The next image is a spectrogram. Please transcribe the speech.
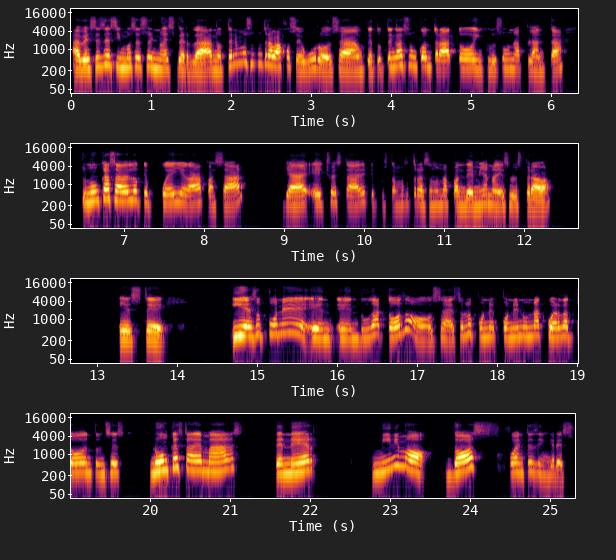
A veces decimos eso y no es verdad, no tenemos un trabajo seguro, o sea, aunque tú tengas un contrato, incluso una planta, tú nunca sabes lo que puede llegar a pasar. Ya hecho está de que pues estamos atravesando una pandemia, nadie se lo esperaba. Este, y eso pone en, en duda todo, o sea, eso lo pone, pone en una cuerda todo, entonces nunca está de más tener mínimo dos fuentes de ingreso.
